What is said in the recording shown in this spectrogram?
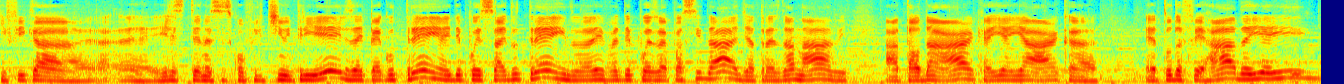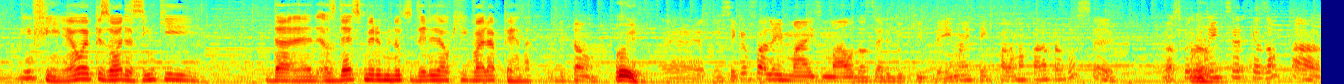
Que fica é, eles tendo esses conflitinhos entre eles, aí pega o trem, aí depois sai do trem, aí vai, depois vai pra cidade, atrás da nave, a tal da arca, e aí a arca é toda ferrada, e aí, enfim, é um episódio assim que dá, é, os 10 primeiros minutos dele é o que vale a pena. Vitão, Oi. é, eu sei que eu falei mais mal da série do que bem, mas tem que falar uma parada pra você. Eu acho que eu Ah. tenho que, ser- que exaltar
